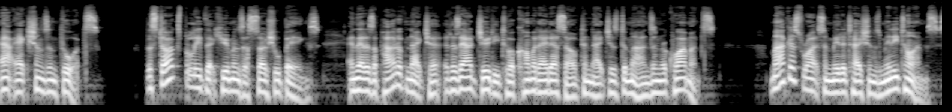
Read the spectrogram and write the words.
our actions and thoughts. The Stoics believe that humans are social beings, and that as a part of nature, it is our duty to accommodate ourselves to nature's demands and requirements. Marcus writes in Meditations many times,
